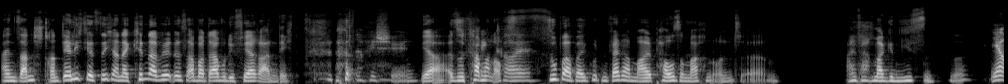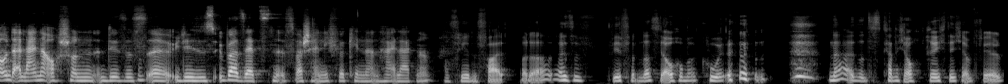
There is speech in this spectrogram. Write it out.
einen Sandstrand. Der liegt jetzt nicht an der Kinderwildnis, aber da, wo die Fähre anliegt. Ach, wie schön. Ja, also kann Klingt man auch toll. super bei gutem Wetter mal Pause machen und ähm, einfach mal genießen. Ne? Ja, und alleine auch schon dieses, äh, dieses Übersetzen ist wahrscheinlich für Kinder ein Highlight, ne? Auf jeden Fall, oder? Also wir finden das ja auch immer cool. Na, also das kann ich auch richtig empfehlen.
